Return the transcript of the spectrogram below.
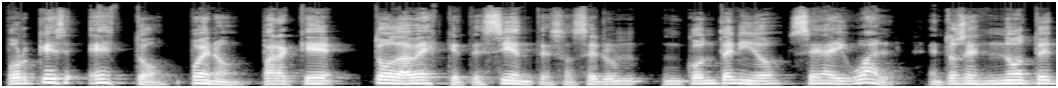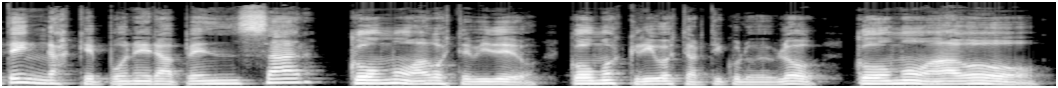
¿Por qué es esto? Bueno, para que toda vez que te sientes hacer un, contenido sea igual. Entonces no te tengas que poner a pensar cómo hago este video, cómo escribo este artículo de blog, cómo hago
